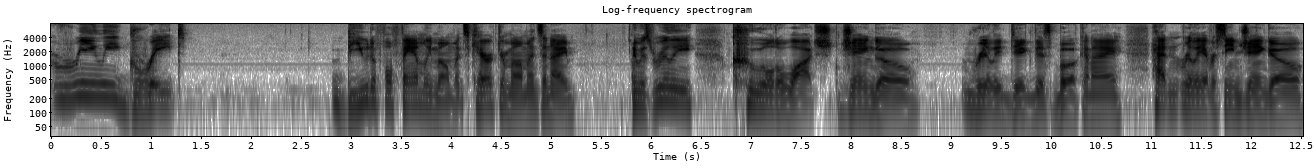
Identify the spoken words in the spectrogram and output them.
really great, beautiful family moments, character moments, and I. It was really cool to watch Django really dig this book, and I hadn't really ever seen Django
